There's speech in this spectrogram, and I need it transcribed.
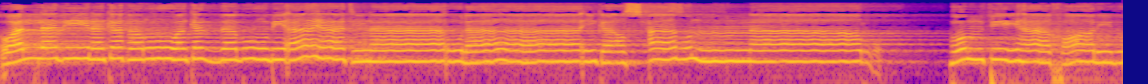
والذين كفروا وكذبوا بآياتنا أولئك أصحاب النار هم فيها خالدون.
